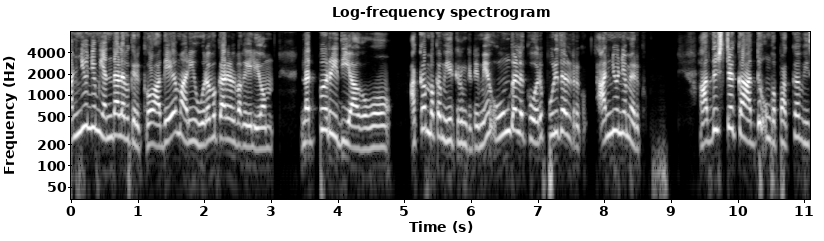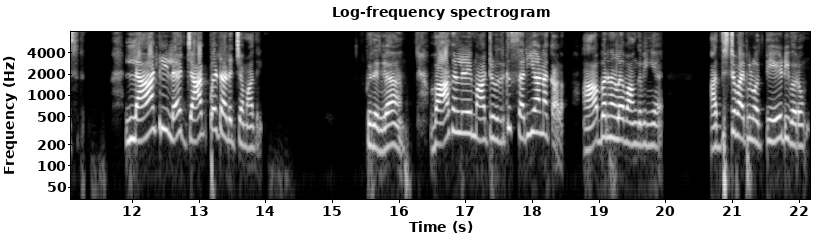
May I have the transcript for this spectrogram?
அந்யுன்யம் எந்த அளவுக்கு இருக்கோ அதே மாதிரி உறவுக்காரர்கள் வகையிலையும் நட்பு ரீதியாகவும் அக்கம் பக்கம் இருக்கிறவங்கிட்டயுமே உங்களுக்கு ஒரு புரிதல் இருக்கும் அந்யுன்யம் இருக்கும். அதிர்ஷ்ட காத்து உங்க பக்கம் வீசுது. லாட்ரியில ஜாக்பட் அடிச்ச மாதிரி. புரியுதுங்களா? வாகன நிலை மாற்றுவதற்கு சரியான காலம். ஆபரணங்களை வாங்குவீங்க. அதிர்ஷ்ட வாய்ப்புகள் தேடி வரும்.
